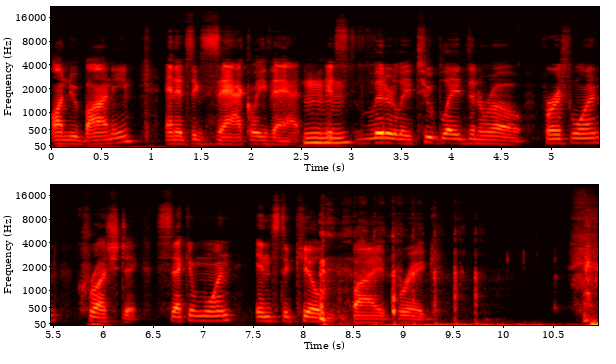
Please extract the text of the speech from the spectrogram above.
on Numbani and it's exactly that. Mhm. It's literally two blades in a row. First one, crushed it. Second one, insta killed by Brig.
